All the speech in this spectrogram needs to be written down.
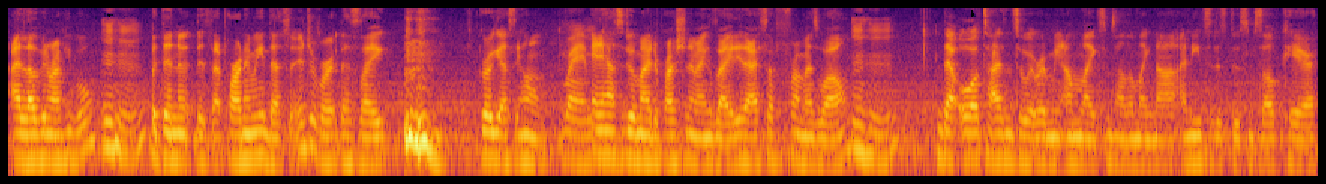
I love being around people, mm-hmm. but then there's that part of me that's an introvert that's like, girl, you gotta stay home. Right. And it has to do with my depression and my anxiety that I suffer from as well. Mm-hmm. That all ties into it with me. I'm like, sometimes I'm like, nah, I need to just do some self care.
